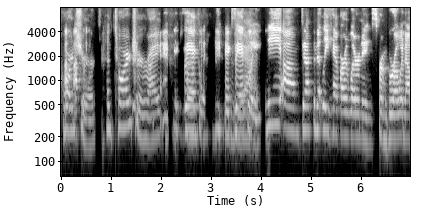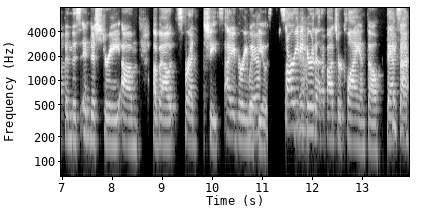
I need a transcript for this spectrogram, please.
torture torture right? Exactly um, exactly. yeah. we um, definitely have our learnings from growing up in this industry um, about spreadsheets. I agree with yeah. you Sorry yeah. to hear that about your client, though. That's yeah. a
